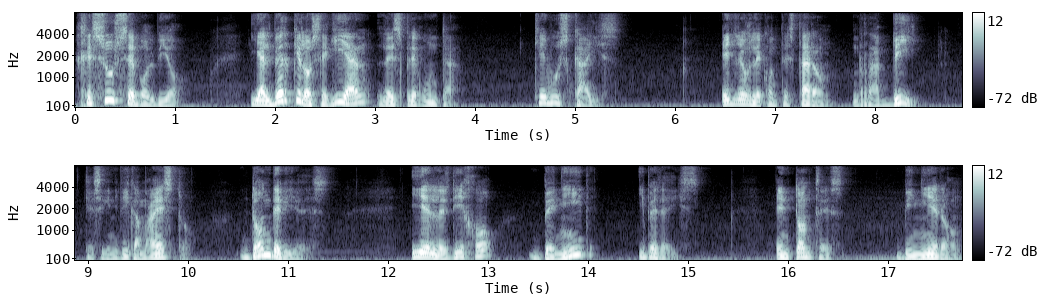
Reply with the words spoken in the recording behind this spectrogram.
Jesús se volvió, y al ver que lo seguían, les pregunta, ¿Qué buscáis? Ellos le contestaron, Rabí, que significa maestro, ¿dónde vives? Y él les dijo, Venid y veréis. Entonces vinieron,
